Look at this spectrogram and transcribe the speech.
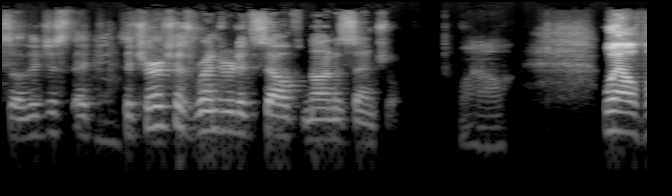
So they're just uh, the church has rendered itself non-essential. Wow. Well,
